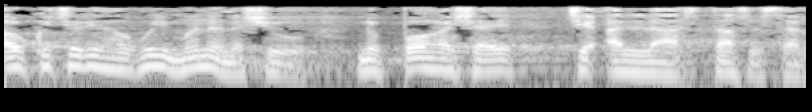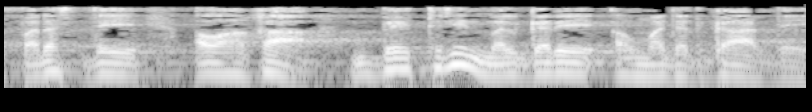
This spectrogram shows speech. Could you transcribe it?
او کچری هغوی من نشو نو پوه شئ چې الله ستاسو سرپرست دی او هغه بهترین ملګری او مددگار دی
